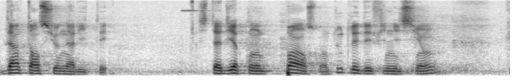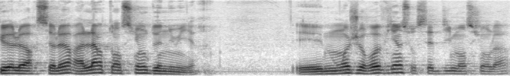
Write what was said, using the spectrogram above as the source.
d'intentionnalité. C'est-à-dire qu'on pense dans toutes les définitions que le harceleur a l'intention de nuire. Et moi, je reviens sur cette dimension-là,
